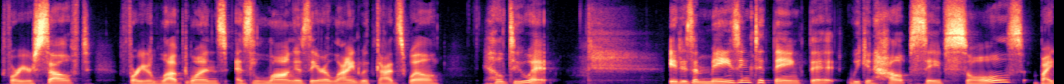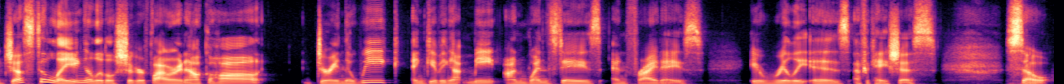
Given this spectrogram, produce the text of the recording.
for yourself, for your loved ones, as long as they are aligned with God's will, He'll do it. It is amazing to think that we can help save souls by just delaying a little sugar, flour, and alcohol during the week and giving up meat on Wednesdays and Fridays. It really is efficacious. So,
